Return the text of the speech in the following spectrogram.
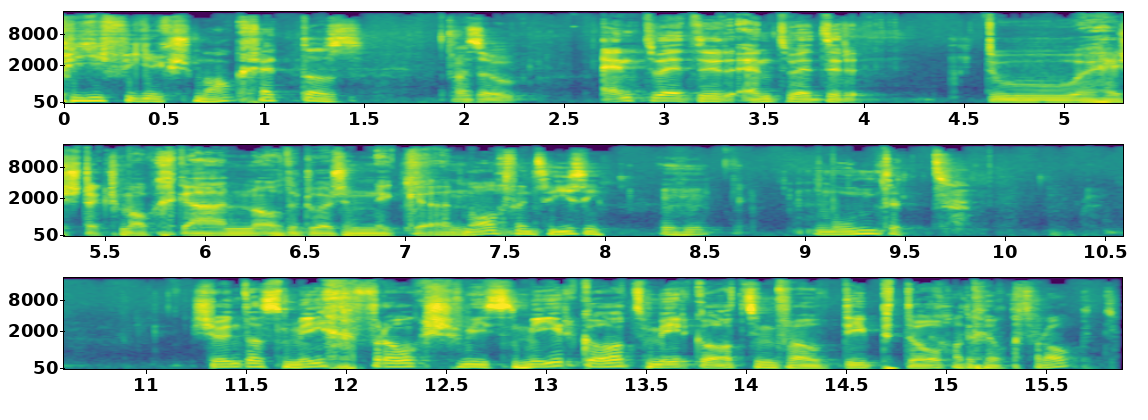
pfeifigen Geschmack hat das. Also entweder, entweder du hast den Geschmack gern oder du hast ihn nicht gern. Mach, wenn es easy. Mhm. Mundet. Schön, dass du mich fragst, wie es mir geht. Mir geht es im Fall Ich tipptopp. habe dich ja gefragt.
